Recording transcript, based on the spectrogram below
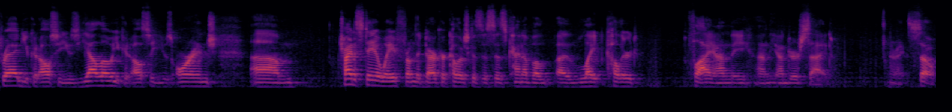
thread. You could also use yellow. You could also use orange. Um, try to stay away from the darker colors because this is kind of a, a, light colored fly on the, on the underside. All right, so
